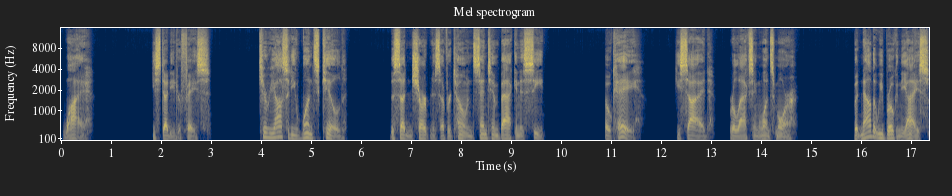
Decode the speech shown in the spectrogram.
Why? He studied her face. Curiosity once killed. The sudden sharpness of her tone sent him back in his seat. Okay, he sighed, relaxing once more. But now that we've broken the ice,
